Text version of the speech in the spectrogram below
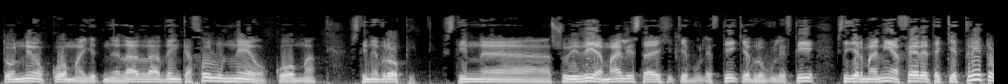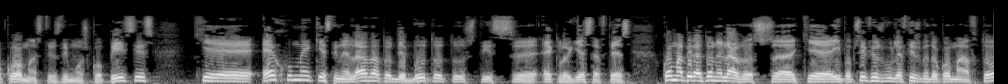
το νέο κόμμα για την Ελλάδα, δεν είναι καθόλου νέο κόμμα στην Ευρώπη. Στην ε, Σουηδία μάλιστα έχει και βουλευτή και ευρωβουλευτή. Στη Γερμανία φέρεται και τρίτο κόμμα στις δημοσκοπήσεις και έχουμε και στην Ελλάδα τον τεμπούτο του στις ε, εκλογές αυτές. Κόμμα Πειρατών Ελλάδος ε, και υποψήφιος βουλευτής με το κόμμα αυτό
